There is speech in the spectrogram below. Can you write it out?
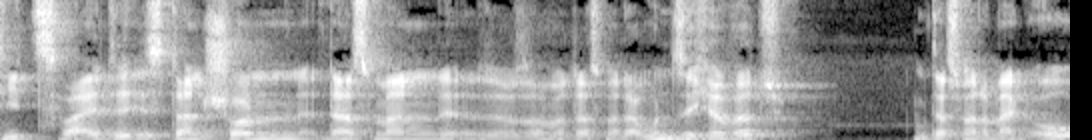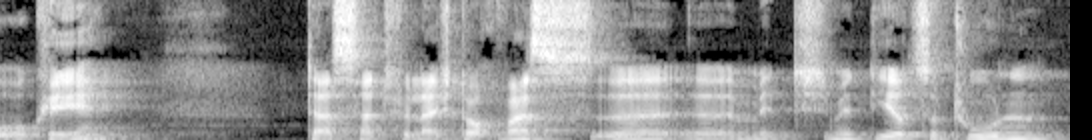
Die zweite ist dann schon, dass man, dass man da unsicher wird, dass man dann merkt, oh, okay, das hat vielleicht doch was äh, mit, mit dir zu tun.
